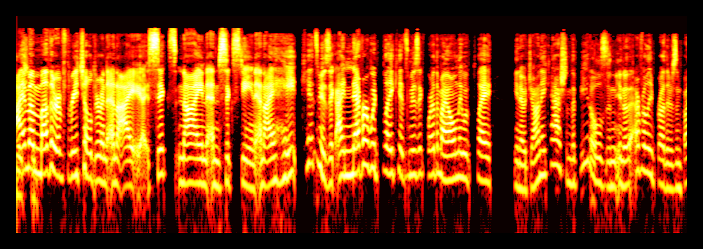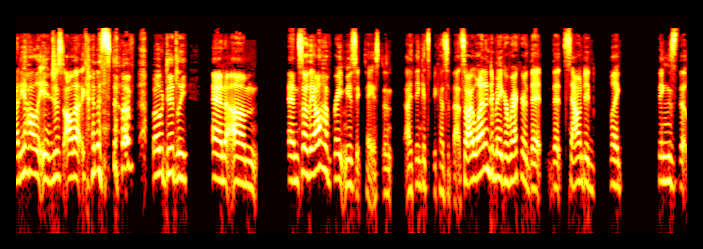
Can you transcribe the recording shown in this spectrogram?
I'm a mother of three children, and I six, nine, and sixteen, and I hate kids music. I never would play kids music for them. I only would play you know, Johnny Cash and the Beatles and, you know, the Everly Brothers and Buddy Holly and just all that kind of stuff, Bo Diddley. And, um, and so they all have great music taste. And I think it's because of that. So I wanted to make a record that, that sounded like things that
